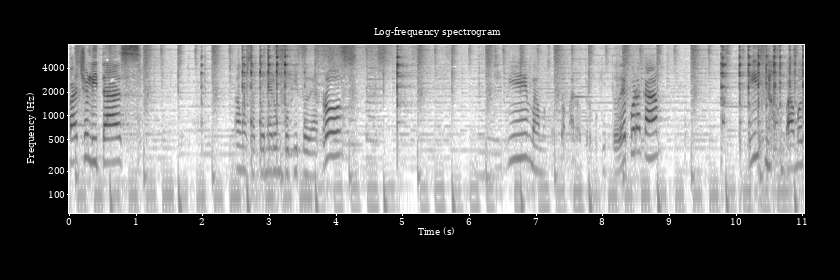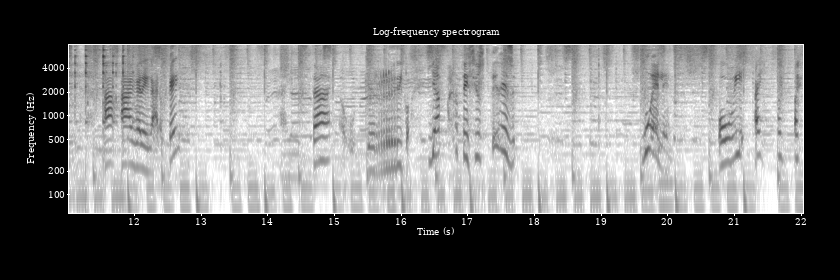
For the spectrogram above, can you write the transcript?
pacholitas. Vamos a poner un poquito de arroz. Muy bien, vamos a tomar otro de por acá. Y lo vamos a agregar, ¿ok? Ahí está. Qué rico. Y aparte, si ustedes huelen o vi- ay, ay, ay,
